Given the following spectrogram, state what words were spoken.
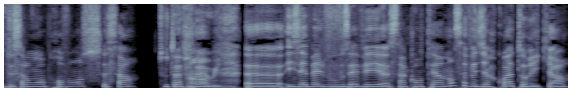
de Salon en Provence, c'est ça? Tout à fait, Hein? oui. Euh, Isabelle, vous, vous avez 51 ans. Ça veut dire quoi, Atorica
